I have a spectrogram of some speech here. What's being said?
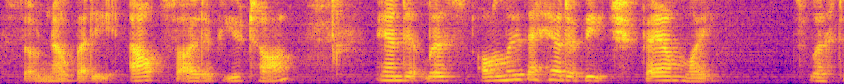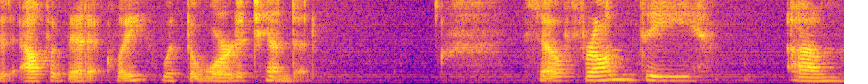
so nobody outside of Utah, and it lists only the head of each family. It's listed alphabetically with the ward attended. So from the um,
